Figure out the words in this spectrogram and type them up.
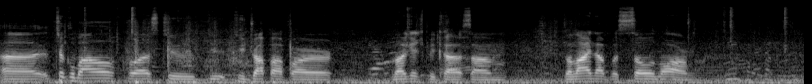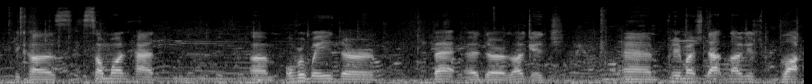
uh, it took a while for us to, do, to drop off our luggage because um, the lineup was so long because someone had um, overweighed their bag, uh, their luggage, and pretty much that luggage blocked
